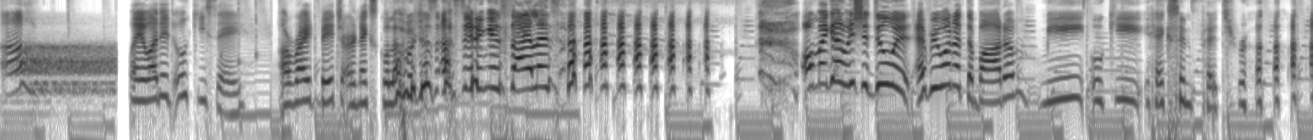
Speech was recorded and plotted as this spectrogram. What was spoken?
up. Wait, what did Uki say? Alright, bitch, our next collab was just us sitting in silence. oh my god, we should do it. Everyone at the bottom, me, Uki, Hex, and Petra.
